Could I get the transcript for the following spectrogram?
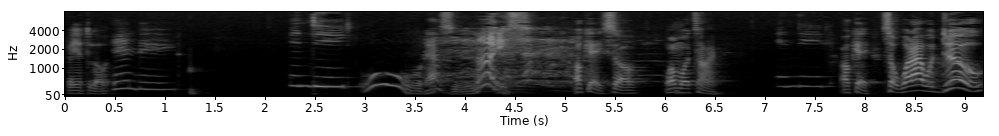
but you have to go, indeed. Indeed. Ooh, that's nice. Okay, so one more time. Okay, so what I would do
